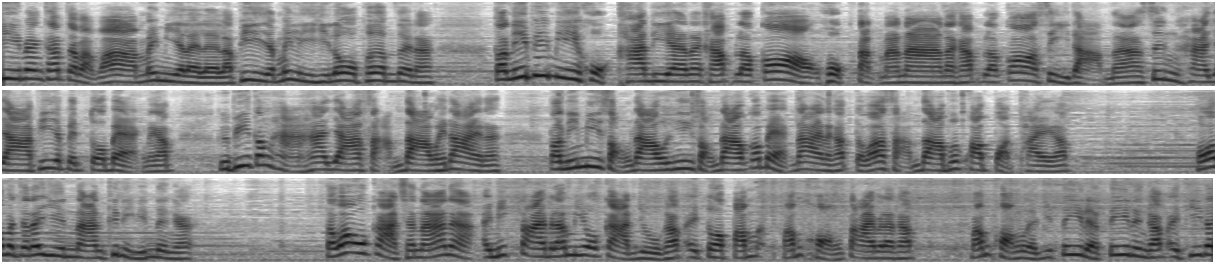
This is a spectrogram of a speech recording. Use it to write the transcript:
พี่แม่งแทบจะแบบว่าไม่มีอะไรเลยแล้วพี่ยังไม่รีฮีโร่เพิ่มด้วยนะ ตอนนี้พี่มี 6 คาเดียนะครับ แล้วก็ 6 ตัดมานานะครับ แล้วก็ 4 ดาบนะ ซึ่งฮายาพี่จะเป็นตัวแบกนะครับ คือพี่ต้องหาฮายา 3 ดาวให้ได้นะ ตอนนี้มี 2 ดาวจริงๆ2ดาวก็แบกได้นะครับ แต่ว่า 3 ดาวเพื่อความปลอดภัยครับ เพราะว่ามันจะได้ยืนนานขึ้นอีกนิดนึงฮะแต่ว่าโอกาสชนะเนี่ยไอ้มิกตายไปแล้วมีโอกาสอยู่ครับไอ้ตัวปั๊มปั๊มของตายไปแล้วครับปั๊มของเหลือกี่ตี้เหลือตี้หนึ่งครับไอ้ที่ได้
